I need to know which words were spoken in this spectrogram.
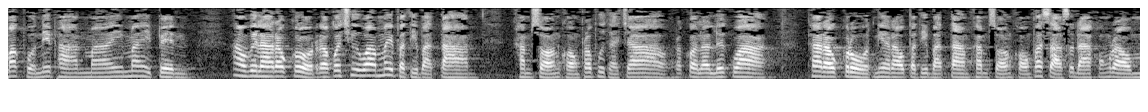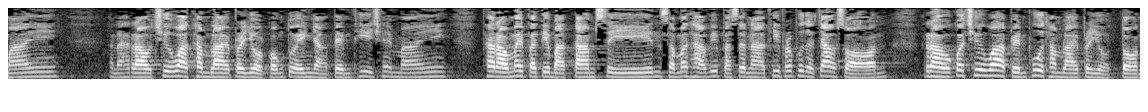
มรรคผลนิพพานไหมไม่เป็นเอาเวลาเราโกรธเราก็ชื่อว่าไม่ปฏิบัติตามคำสอนของพระพุทธเจ้า แล้วก็ระลึกว่า ถ้าเราโกรธเนี่ยเราปฏิบัติตามคำสอนของพระศาสดาของเราไหม นะเราเชื่อว่าทำลายประโยชน์ของตัวเองอย่างเต็มที่ใช่ไหม ถ้าเราไม่ปฏิบัติตามศีล สมถาวิปัสนาที่พระพุทธเจ้าสอน เราก็เชื่อว่าเป็นผู้ทำลายประโยชน์ตน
